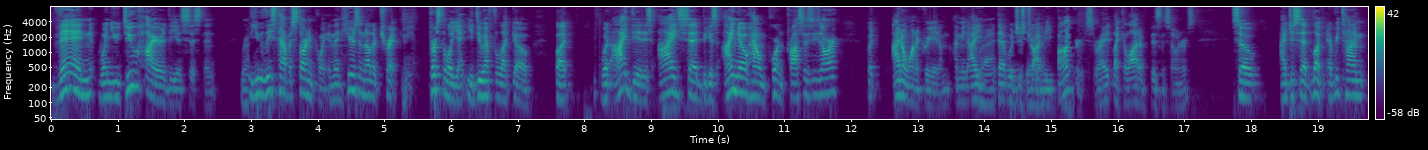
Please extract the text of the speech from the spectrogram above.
Then, when you do hire the assistant, right. you at least have a starting point. And then here's another trick. First of all, yeah, you do have to let go, but what I did is I said because I know how important processes are, but I don't want to create them. I mean, I right. that would just drive yeah. me bonkers, right? Like a lot of business owners. So I just said, look, every time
